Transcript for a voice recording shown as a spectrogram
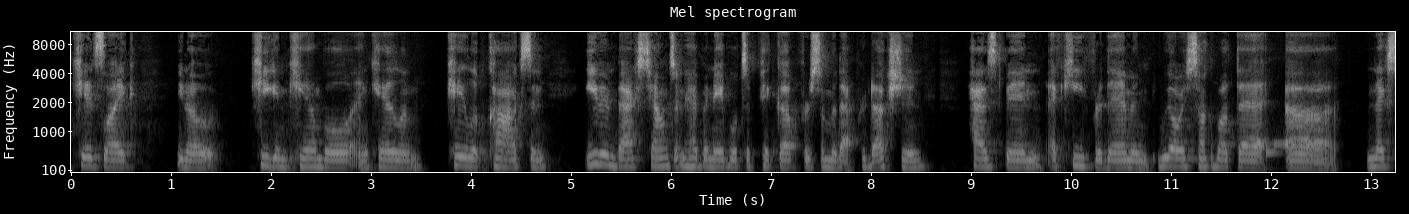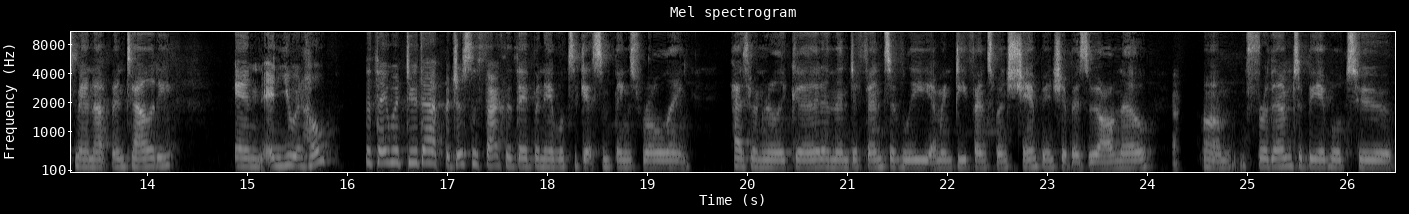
kids like you know Keegan Campbell and Caleb Caleb Cox and even Bax Townsend have been able to pick up for some of that production has been a key for them. And we always talk about that uh, next man up mentality. And, and you would hope that they would do that, but just the fact that they've been able to get some things rolling has been really good. And then defensively, I mean, defense wins championship, as we all know. Um, for them to be able to,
